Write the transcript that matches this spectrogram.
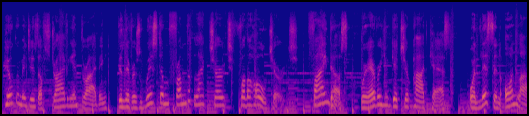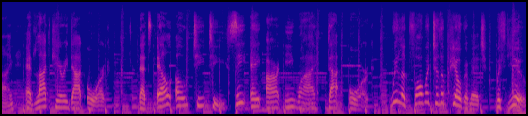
Pilgrimages of Striving and Thriving, delivers wisdom from the Black church for the whole church. Find us wherever you get your podcast or listen online at lottcarey.org. That's L O T T C A R E Y dot org. We look forward to the pilgrimage with you.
